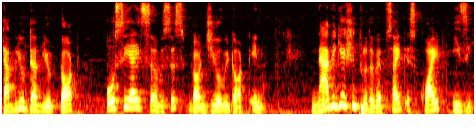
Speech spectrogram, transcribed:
www.ociservices.gov.in. Navigation through the website is quite easy.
